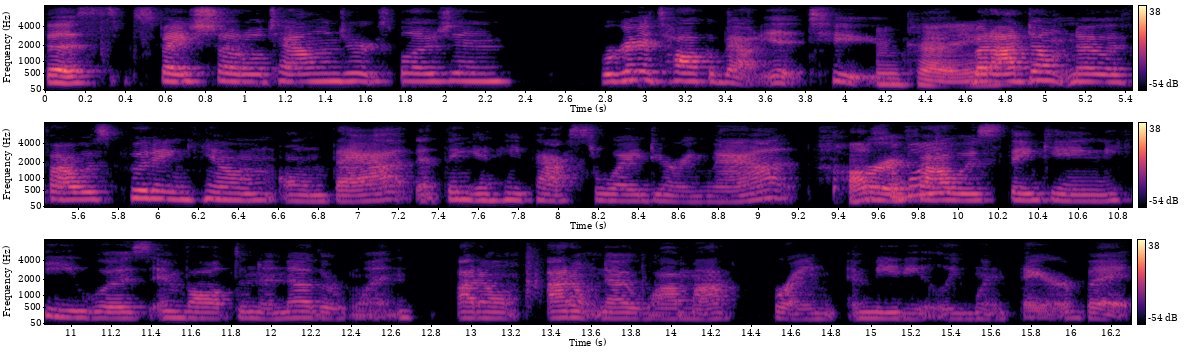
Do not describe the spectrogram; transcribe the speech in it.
The space shuttle Challenger explosion. We're going to talk about it too. Okay, But I don't know if I was putting him on that and thinking he passed away during that, possibly. or if I was thinking he was involved in another one. I don't. I don't know why my brain immediately went there, but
